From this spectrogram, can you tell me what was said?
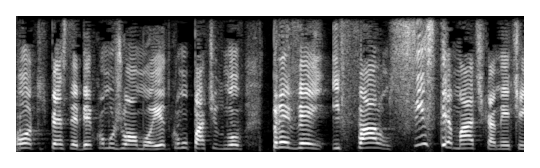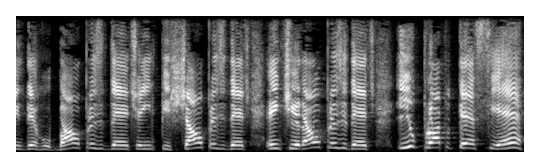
outros PSDB, como o João Moedo, como o Partido Novo, preveem e falam sistematicamente em derrubar o presidente, em empichar o presidente, em tirar o presidente, e o próprio TSE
